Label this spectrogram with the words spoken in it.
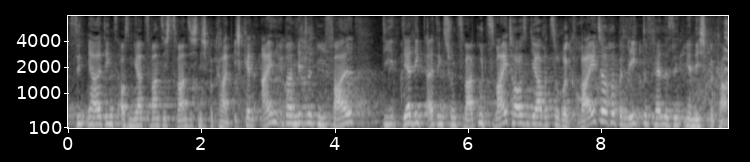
sind mir allerdings aus dem Jahr 2020 nicht bekannt. Ich kenne einen übermittelten Fall, die, der liegt allerdings schon zwar gut 2000 Jahre zurück. Weitere belegte Fälle sind mir nicht bekannt.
